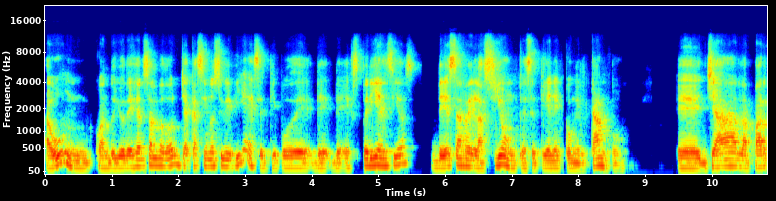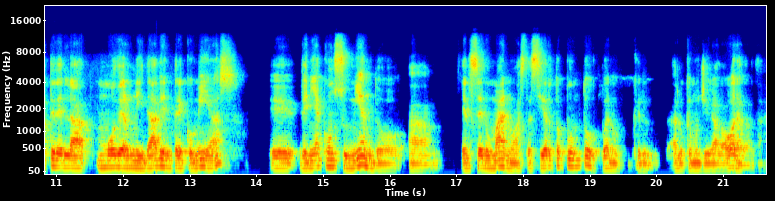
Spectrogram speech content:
Aún cuando yo dejé El Salvador, ya casi no se vivía ese tipo de, de experiencias, de esa relación que se tiene con el campo. Eh, ya la parte de la modernidad, entre comillas, eh, venía consumiendo a el ser humano hasta cierto punto, bueno, a lo que hemos llegado ahora, ¿verdad?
